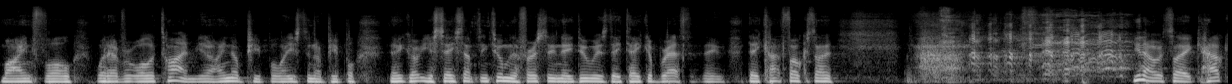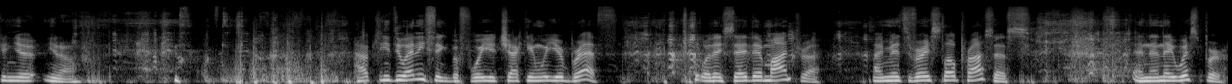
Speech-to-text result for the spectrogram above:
mindful, whatever, all the time. You know, I know people. I used to know people. They go, you say something to them, the first thing they do is they take a breath. They they can't focus on it. you know, it's like how can you, you know. How can you do anything before you check in with your breath? or they say their mantra. I mean, it's a very slow process. And then they whisper.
